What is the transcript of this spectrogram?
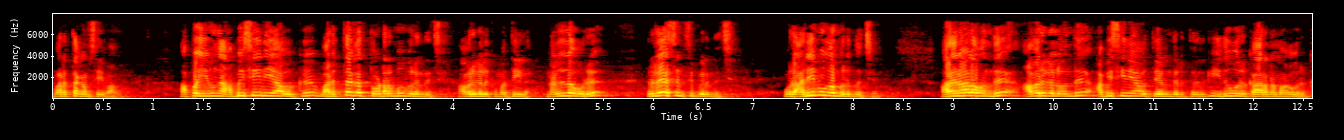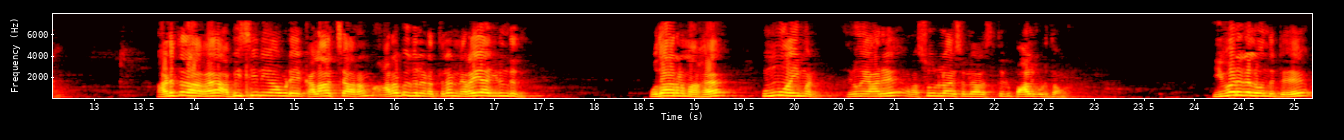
வர்த்தகம் செய்வாங்க. அப்ப இவங்க அபிசீனியாவுக்கு வர்த்தக தொடர்பும் இருந்துச்சு அவர்களுக்கு மத்தியில. நல்ல ஒரு ரிலேஷன்ஷிப் இருந்துச்சு. ஒரு அறிமுகம் இருந்துச்சு. அதனால வந்து அவர்கள் வந்து அபிசீனியாவை தேர்ந்தெடுத்ததுக்கு இது ஒரு காரணமாக இருக்கு. அடுத்ததாக அபிசீனியாவுடைய கலாச்சாரம் அரபுகளிடத்துல நிறைய இருந்தது. உதாரணமாக உம்மு ஐமன் இவங்க யாரு? ரசூல்லா சொல்லாசத்துக்கு பால் கொடுத்தவங்க. இவர்கள் வந்துட்டு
